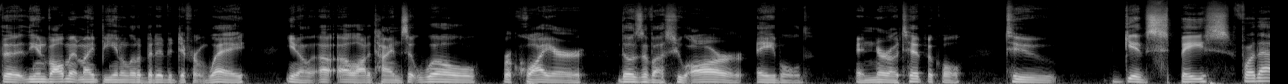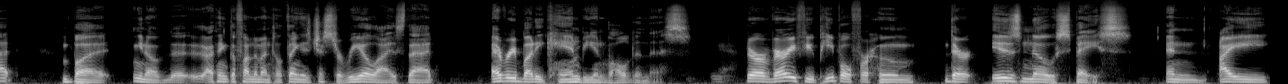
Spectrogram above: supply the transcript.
the the involvement might be in a little bit of a different way. You know, a, a lot of times it will require those of us who are abled and neurotypical to give space for that. But, you know, the, I think the fundamental thing is just to realize that everybody can be involved in this. Yeah. There are very few people for whom there is no space. And I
